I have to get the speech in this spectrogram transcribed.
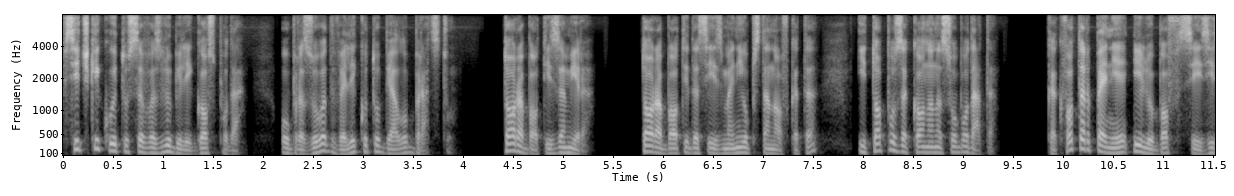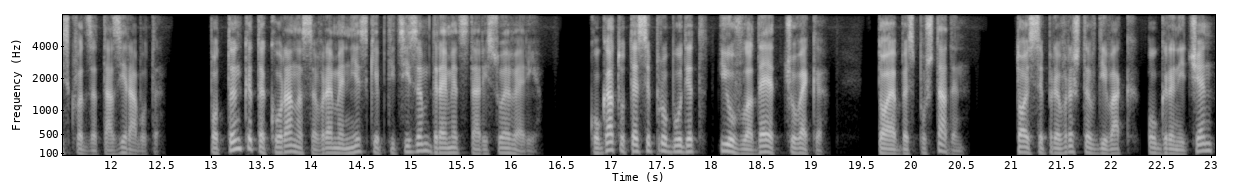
Всички, които са възлюбили Господа, образуват Великото бяло братство. То работи за мира. То работи да се измени обстановката и то по закона на свободата. Какво търпение и любов се изискват за тази работа? Под тънката кора на съвременния скептицизъм дремят стари суеверия. Когато те се пробудят и овладеят човека, той е безпощаден. Той се превръща в дивак, ограничен,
